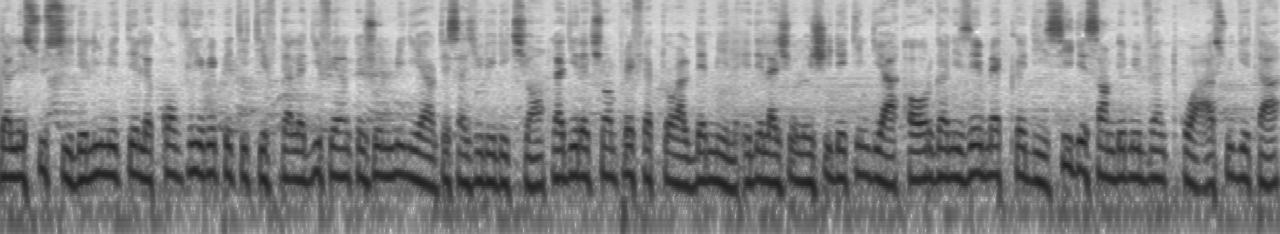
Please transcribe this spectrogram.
Dans le souci de limiter les conflits répétitifs dans les différentes zones minières de sa juridiction, la direction préfectorale des mines et de la géologie de Kindia a organisé mercredi 6 décembre 2023 à Sugeta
